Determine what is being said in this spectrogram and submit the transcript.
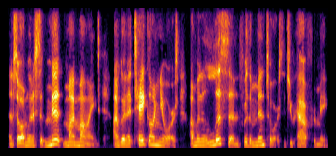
And so I'm going to submit my mind. I'm going to take on yours. I'm going to listen for the mentors that you have for me.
